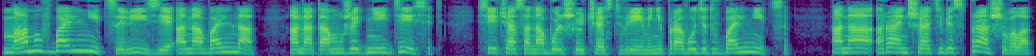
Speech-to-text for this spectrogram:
«Мама в больнице, Лизи, она больна. Она там уже дней десять. Сейчас она большую часть времени проводит в больнице. Она раньше о тебе спрашивала,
